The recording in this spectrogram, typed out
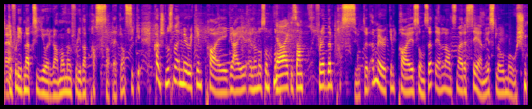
ikke fordi den er ti år gammel, men fordi det har passa til et eller annet. Sikkert, kanskje noe sånn American Pie-greier eller noe sånt. Ja, ikke sant? For den passer jo til American Pie sånn sett. En eller annen sånn scene i slow motion.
